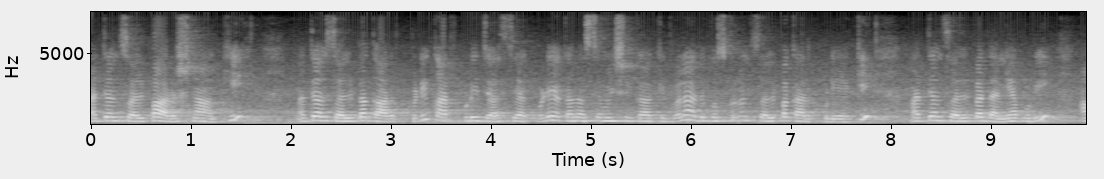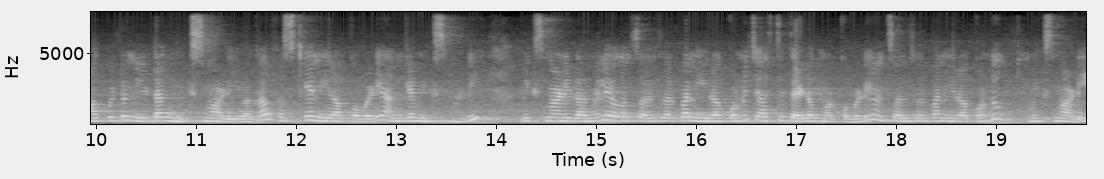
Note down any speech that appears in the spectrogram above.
ಮತ್ತು ಒಂದು ಸ್ವಲ್ಪ ಅರಶಿನ ಹಾಕಿ ಮತ್ತು ಒಂದು ಸ್ವಲ್ಪ ಖಾರದ ಪುಡಿ ಖಾರದ ಪುಡಿ ಜಾಸ್ತಿ ಹಾಕ್ಬೇಡಿ. ಯಾಕಂದರೆ ಹಸಿಮೆಣ್ಸಿನ್ಕಾಯಿ ಹಾಕಿದ್ವಲ್ಲ, ಅದಕ್ಕೋಸ್ಕರ ಒಂದು ಸ್ವಲ್ಪ ಖಾರದ ಪುಡಿ ಹಾಕಿ, ಮತ್ತು ಒಂದು ಸ್ವಲ್ಪ ಧನಿಯಾ ಪುಡಿ ಹಾಕ್ಬಿಟ್ಟು ನೀಟಾಗಿ ಮಿಕ್ಸ್ ಮಾಡಿ ಇವಾಗ. ಫಸ್ಟ್ಗೆ ನೀರು ಹಾಕ್ಕೋಬೇಡಿ, ಹಂಗೆ ಮಿಕ್ಸ್ ಮಾಡಿ. ಮಿಕ್ಸ್ ಮಾಡಿದಾದಮೇಲೆ ಇವಾಗ ಒಂದು ಸ್ವಲ್ಪ ಸ್ವಲ್ಪ ನೀರು ಹಾಕ್ಕೊಂಡು, ಜಾಸ್ತಿ ತೆಳ್ಳಗೆ ಮಾಡ್ಕೋಬೇಡಿ. ಒಂದು ಸ್ವಲ್ಪ ಸ್ವಲ್ಪ ನೀರು ಹಾಕ್ಕೊಂಡು ಮಿಕ್ಸ್ ಮಾಡಿ.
